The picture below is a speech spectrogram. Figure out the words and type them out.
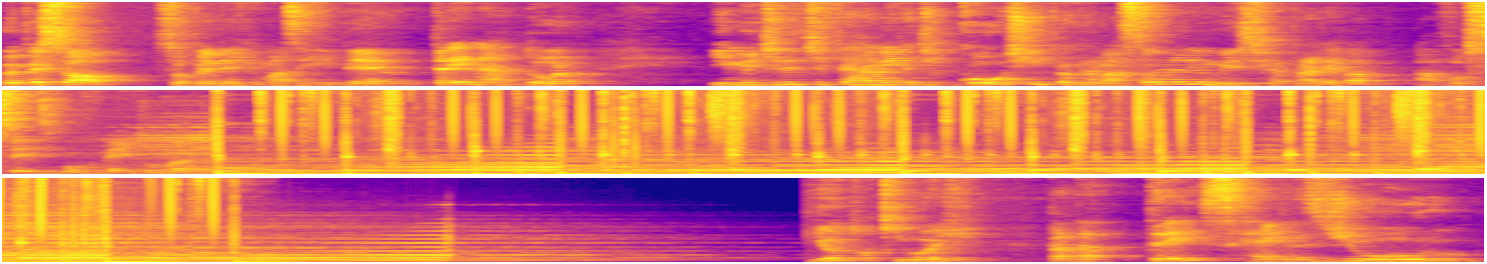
Oi pessoal, sou Pedro Henrique Ribeiro, treinador e me utilizo de ferramenta de coaching programação neurolinguística para levar a você desenvolvimento humano. E eu tô aqui hoje para dar três regras de ouro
